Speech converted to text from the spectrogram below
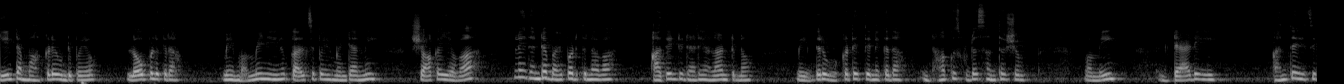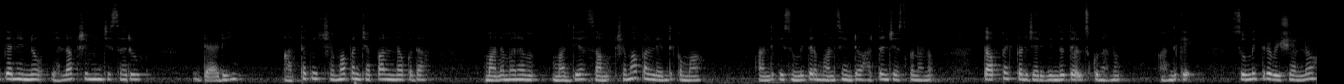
ఏంటమ్మా అక్కడే ఉండిపోయావు? లోపలికి రా. మీ మమ్మీ నేను కలిసిపోయామంటే అని షాక్ అయ్యావా? లేదంటే భయపడుతున్నావా? అదేంటి డాడీ అలా అంటున్నావు? మీ ఇద్దరు ఒకటే తినే కదా నాకు కూడా సంతోషం. మమ్మీ డాడీ అంత ఈజీగా నిన్ను ఎలా క్షమించేశారు? డాడీ అత్తకి క్షమాపణ చెప్పాలన్నావు కదా. మన మన మధ్య సమ క్షమాపణలు ఎందుకమ్మా? అందుకే సుమిత్ర మనసు ఏంటో అర్థం చేసుకున్నాను. తప్పు ఎక్కడ జరిగిందో తెలుసుకున్నాను. అందుకే సుమిత్ర విషయంలో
